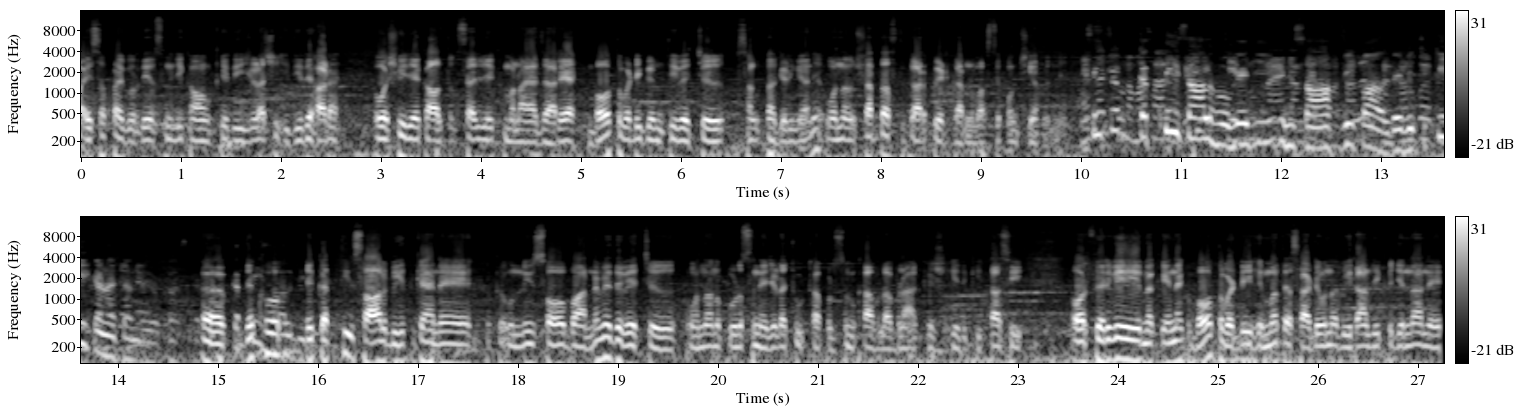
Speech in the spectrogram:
ਭਾਈ ਸਾਹਿਬ ਭਾਈ ਗੁਰਦੇਵ ਸਿੰਘ ਜੀ ਕੌਂਕੇ ਦੀ ਜਿਹੜਾ ਸ਼ਹੀਦੀ ਦਿਹਾੜਾ ਹੈ ਉਹ ਸ਼੍ਰੀ ਅਕਾਲ ਤਖਤ ਸਾਹਿਬ ਵਿਖੇ ਮਨਾਇਆ ਜਾ ਰਿਹਾ ਹੈ। ਬਹੁਤ ਵੱਡੀ ਗਿਣਤੀ ਵਿੱਚ ਸੰਗਤਾਂ ਜਿਹੜੀਆਂ ਨੇ ਉਹਨਾਂ ਨੂੰ ਸ਼ਰਧਾ ਸਤਿਕਾਰ ਭੇਟ ਕਰਨ ਵਾਸਤੇ ਪਹੁੰਚੀਆਂ ਹੋਈਆਂ ਸਾਹਿਬ 31 ਸਾਲ ਹੋ ਗਏ ਜੀ ਇਨਸਾਫ ਦੀ ਭਾਲ ਦੇ ਵਿੱਚ ਕੀ ਕਹਿਣਾ ਚਾਹੁੰਦੇ ਹੋ? ਖਾਸ ਅ, ਕਰਕੇ 31 ਦੇਖੋ ਸਾਲ ਬੀਤ 31 ਸਾਲ ਬੀਤ ਗਏ ਨੇ ਕਿਉਂਕਿ 1992 ਦੇ ਵਿੱਚ ਉਹਨਾਂ ਨੂੰ ਪੁਲਿਸ ਨੇ ਜਿਹੜਾ ਝੂਠਾ ਪੁਲਿਸ ਮੁਕਾਬਲਾ ਬਣਾ ਕੇ ਸ਼ਹੀਦ ਕੀਤਾ ਸੀ। ਔਰ ਫਿਰ ਵੀ ਮੈਂ ਕਹਿੰਦਾ ਕਿ ਬਹੁਤ ਵੱਡੀ ਹਿੰਮਤ ਹੈ ਸਾਡੇ ਉਹਨਾਂ ਵੀਰਾਂ ਦੀ ਕਿ ਜਿਨ੍ਹਾਂ ਨੇ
